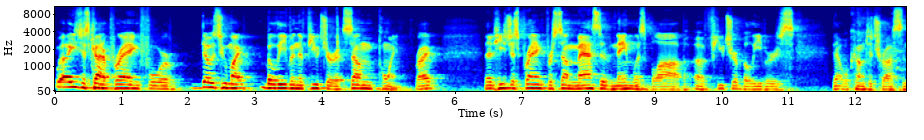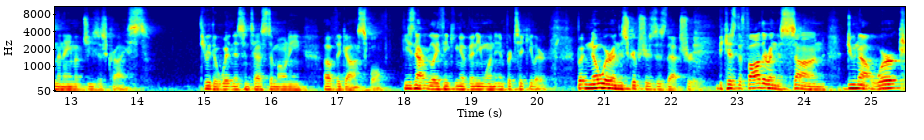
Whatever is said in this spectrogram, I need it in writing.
well, he's just kind of praying for those who might believe in the future at some point, right? That he's just praying for some massive, nameless blob of future believers that will come to trust in the name of Jesus Christ through the witness and testimony of the gospel. He's not really thinking of anyone in particular. But nowhere in the scriptures is that true. Because the Father and the Son do not work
